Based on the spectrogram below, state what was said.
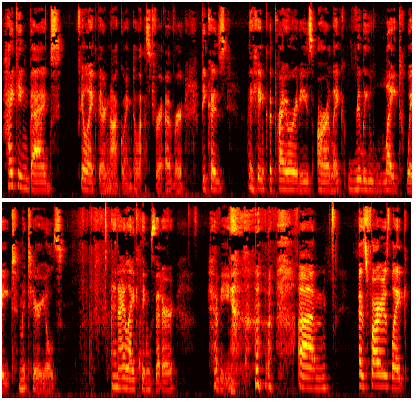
hiking bags feel like they're not going to last forever because I think the priorities are like really lightweight materials. And I like things that are heavy. um, as far as like,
